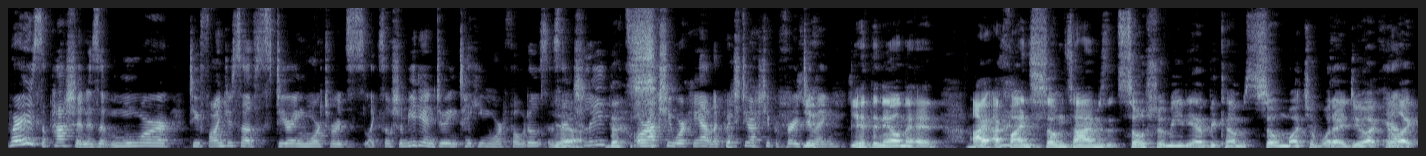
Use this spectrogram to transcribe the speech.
where is the passion? Is it more? Do you find yourself steering more towards like social media and doing taking more photos essentially, yeah, or actually working out? Like which do you actually prefer doing? You, you hit the nail on the head. I, I, find sometimes that social media becomes so much of what I do. I feel yeah. like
